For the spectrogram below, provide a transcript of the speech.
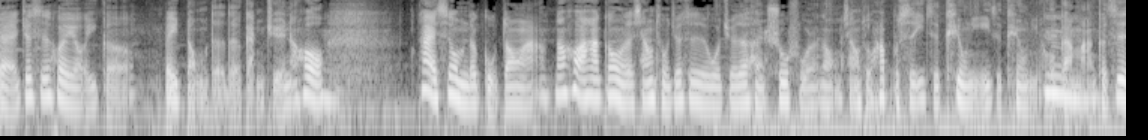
对，就是会有一个被懂得的感觉，然后。嗯他也是我们的股东啊，然后后来他跟我的相处就是我觉得很舒服的那种相处，他不是一直 cue 你，一直 cue 你或干嘛。嗯、可是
